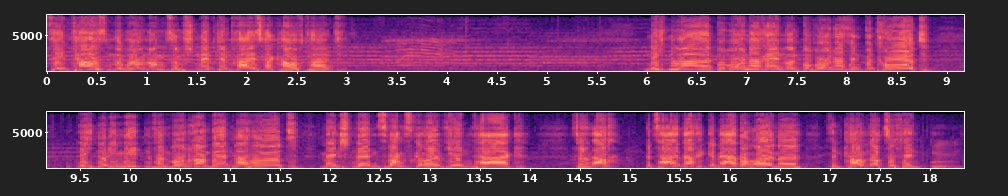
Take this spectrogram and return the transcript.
Zehntausende Wohnungen zum Schnäppchenpreis verkauft hat. Nicht nur Bewohnerinnen und Bewohner sind bedroht, nicht nur die Mieten von Wohnraum werden erhöht, Menschen werden zwangsgeräumt jeden Tag, sondern auch bezahlbare Gewerberäume sind kaum noch zu finden.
